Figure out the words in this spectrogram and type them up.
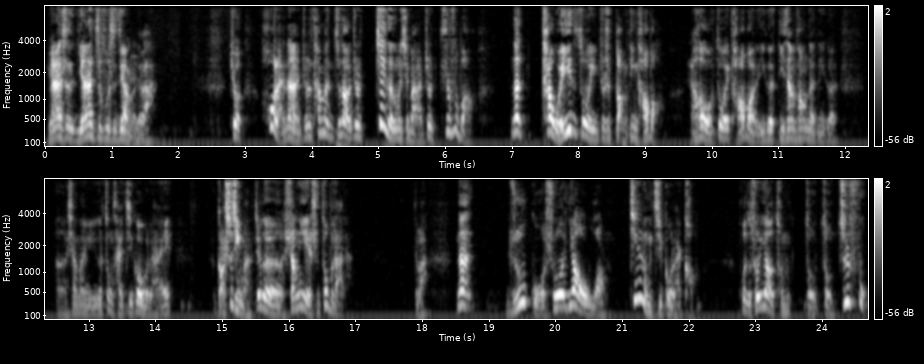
原来是原来支付是这样的，对吧？就后来呢，就是他们知道，就是这个东西吧，就支付宝，那它唯一的作用就是绑定淘宝，然后作为淘宝的一个第三方的那个呃，相当于一个仲裁机构来搞事情嘛，这个商业是做不大的，对吧？那如果说要往金融机构来靠，或者说要从走走支付，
